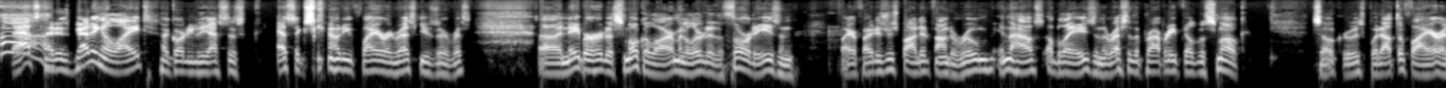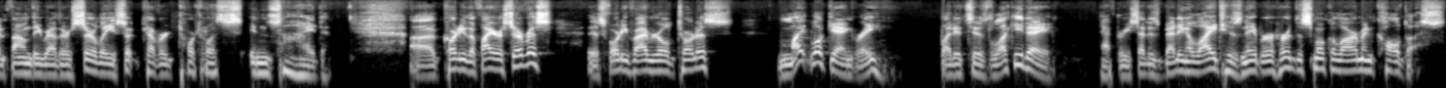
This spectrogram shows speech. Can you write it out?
Ah. That set his bedding alight, according to the Essex, Essex County Fire and Rescue Service. A neighbor heard a smoke alarm and alerted authorities, and firefighters responded, found a room in the house ablaze, and the rest of the property filled with smoke. So crews put out the fire and found the rather surly soot covered tortoise inside. Uh, according to the fire service, this 45 year old tortoise might look angry, but it's his lucky day. After he set his bedding alight, his neighbor heard the smoke alarm and called us.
